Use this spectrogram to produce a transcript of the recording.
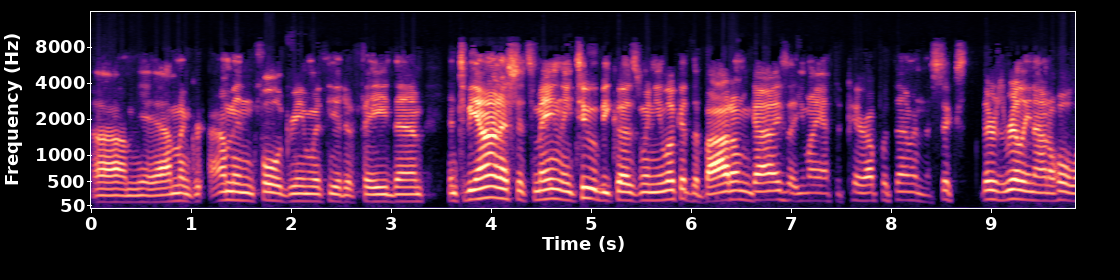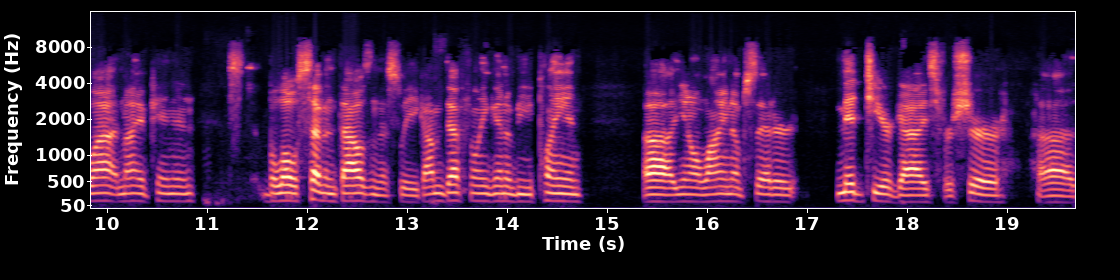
um, yeah, I'm in, I'm in full agreement with you to fade them. And to be honest, it's mainly too because when you look at the bottom guys that you might have to pair up with them in the sixth, there's really not a whole lot, in my opinion below 7,000 this week. I'm definitely going to be playing, uh, you know, lineups that are mid tier guys for sure. Uh,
